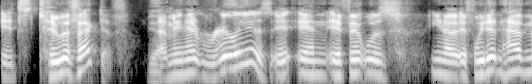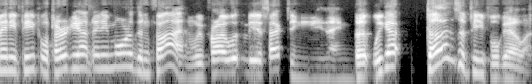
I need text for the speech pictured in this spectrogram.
it's too effective. Yeah. I mean, it really is. It, and if it was, you know, if we didn't have many people turkey hunting anymore, then fine, we probably wouldn't be affecting anything. But we got tons of people going,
